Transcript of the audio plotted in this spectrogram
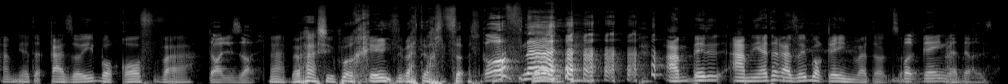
امنیت غذایی با قاف و دالزال. نه ببخشید با خین و دالزال. قاف نه! ام... امنیت غذایی با قین و دالزال. با قین و دالزال.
